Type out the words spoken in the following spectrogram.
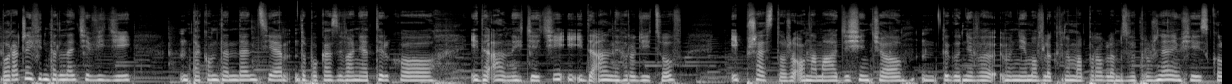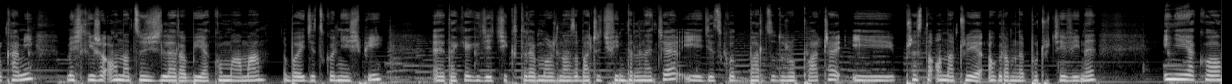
bo raczej w internecie widzi taką tendencję do pokazywania tylko idealnych dzieci i idealnych rodziców. I przez to, że ona ma 10-tygodniowe niemowlę, które ma problem z wypróżnianiem się jej z kolkami, myśli, że ona coś źle robi jako mama, bo jej dziecko nie śpi tak jak dzieci, które można zobaczyć w internecie i jej dziecko bardzo dużo płacze i przez to ona czuje ogromne poczucie winy i niejako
